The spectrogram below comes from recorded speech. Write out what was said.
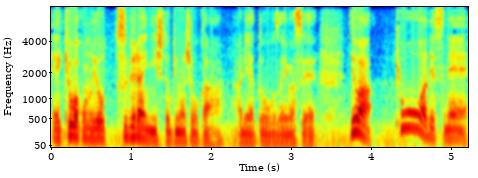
えー、今日はこの4つぐらいにしときましょうか。ありがとうございます。では、今日はですね、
